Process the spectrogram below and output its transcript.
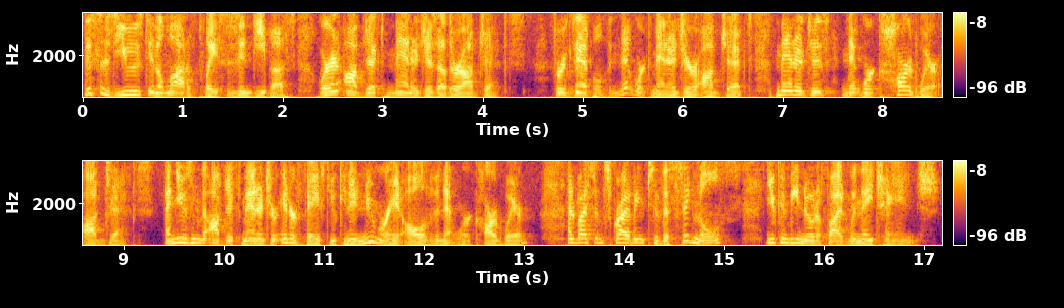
This is used in a lot of places in dbus where an object manages other objects. For example, the Network Manager object manages network hardware objects. And using the Object Manager interface, you can enumerate all of the network hardware. And by subscribing to the signals, you can be notified when they change.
